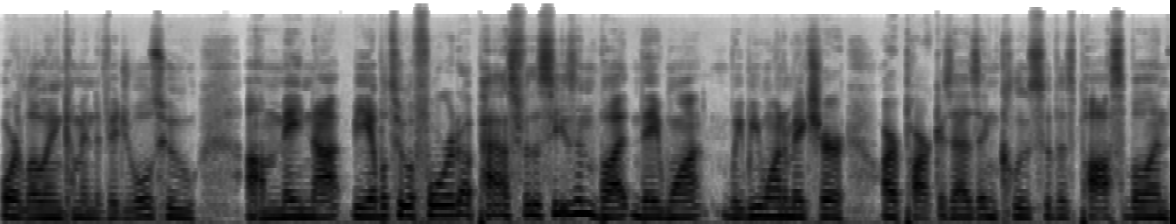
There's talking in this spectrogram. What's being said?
or low income individuals who um, may not be able to afford a pass for the season, but they want we, we want to make sure our park is as inclusive as possible and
